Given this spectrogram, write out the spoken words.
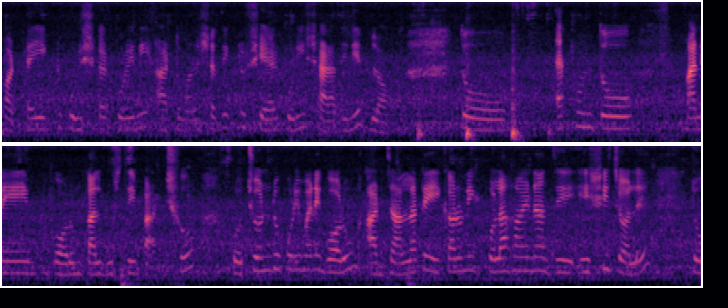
ঘরটাই একটু পরিষ্কার করে নিই আর তোমাদের সাথে একটু শেয়ার করি সারাদিনের ব্লগ তো এখন তো মানে গরমকাল বুঝতেই পারছ, প্রচণ্ড পরিমাণে গরম আর জানলাটা এই কারণেই খোলা হয় না যে এসি চলে। তো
